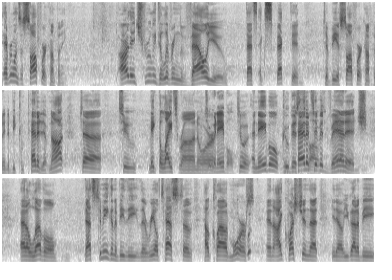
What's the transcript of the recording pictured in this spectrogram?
everyone's a software company, are they truly delivering the value that's expected to be a software company, to be competitive, not to, to make the lights run or to enable. To enable competitive advantage yeah. at a level that's to me going to be the, the real test of how cloud morphs, and I question that you know you got to be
